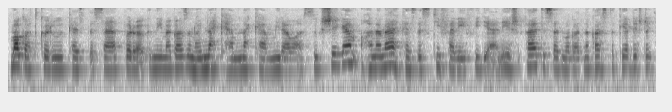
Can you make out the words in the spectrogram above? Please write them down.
magad körül kezdesz el pörögni, meg azon, hogy nekem, nekem mire van szükségem, hanem elkezdesz kifelé figyelni, és felteszed magadnak azt a kérdést, hogy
